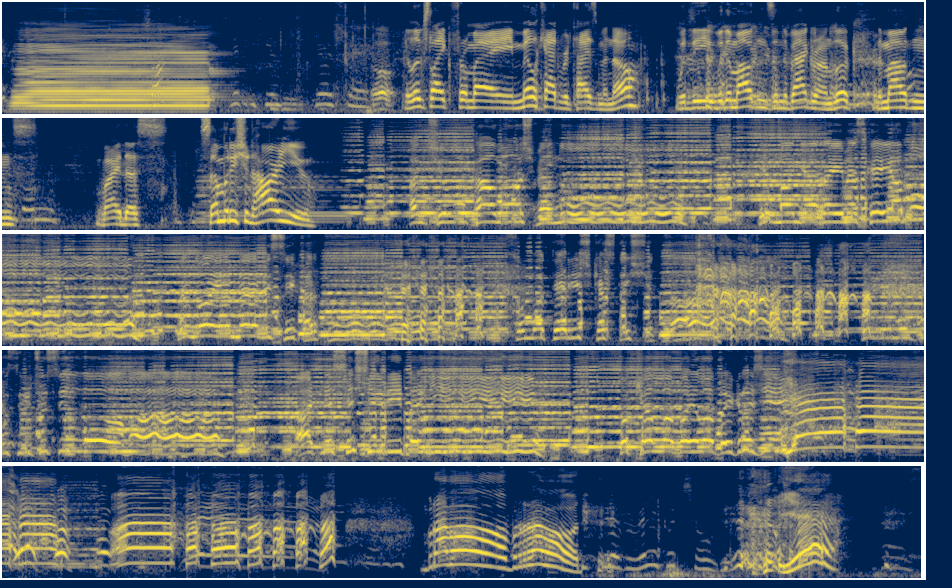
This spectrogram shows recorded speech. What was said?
It looks like from a milk advertisement, no? With the with the mountains in the background. Look, the mountains. Vaidas. Somebody should hire you. Ančių kalno ašmenų Ir man gerai mes kai abu Dainuojame visi kartu. Su moteriške štai šita Kuri į lovą. Atnešė šį rytą jį. Tokia labai labai graži. Yeah! Bravo! Bravo! You have a really good show. yeah!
